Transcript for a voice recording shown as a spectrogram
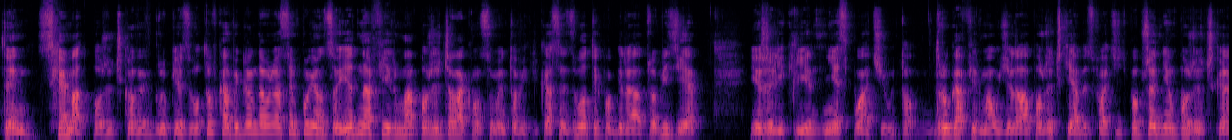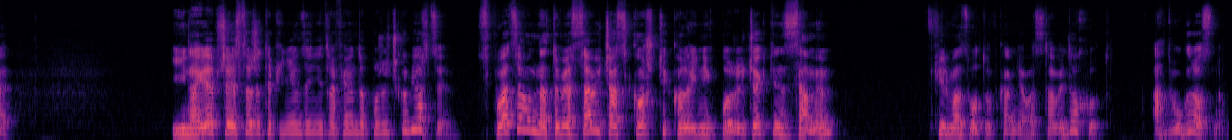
ten schemat pożyczkowy w grupie Złotówka wyglądał następująco. Jedna firma pożyczała konsumentowi kilkaset złotych, pobierała prowizję. Jeżeli klient nie spłacił, to druga firma udzielała pożyczki, aby spłacić poprzednią pożyczkę. I najlepsze jest to, że te pieniądze nie trafiają do pożyczkobiorcy. Spłaca on natomiast cały czas koszty kolejnych pożyczek, tym samym firma Złotówka miała stały dochód, a dług rosnął.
